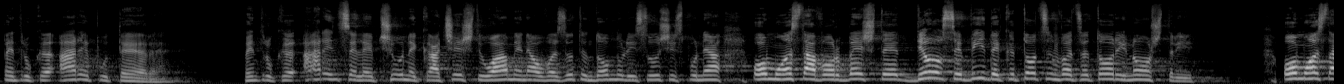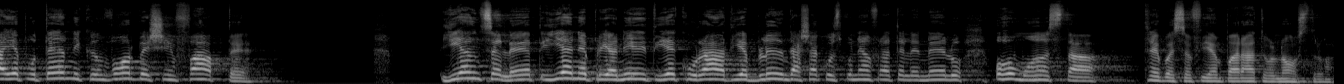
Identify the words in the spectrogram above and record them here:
pentru că are putere, pentru că are înțelepciune, că acești oameni au văzut în Domnul Isus și spunea, omul ăsta vorbește deosebit decât toți învățătorii noștri. Omul ăsta e puternic în vorbe și în fapte. E înțelept, e neprienit, e curat, e blând, așa cum spunea fratele Nelu, omul ăsta trebuie să fie împăratul nostru.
